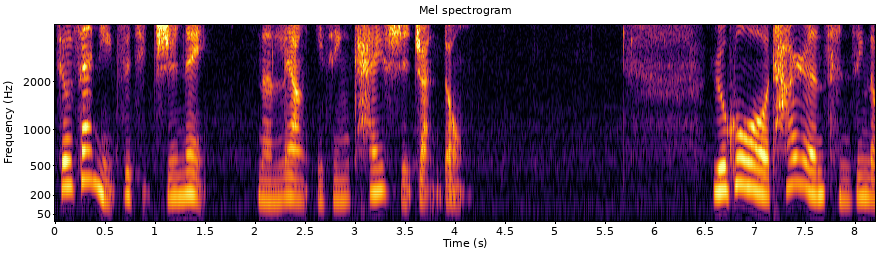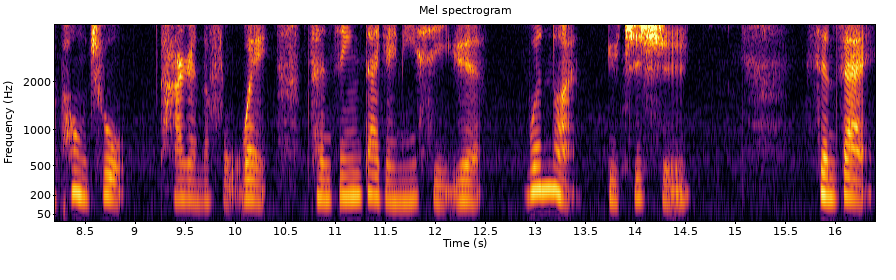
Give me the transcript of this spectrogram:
就在你自己之内，能量已经开始转动。如果他人曾经的碰触，他人的抚慰，曾经带给你喜悦、温暖与支持，现在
